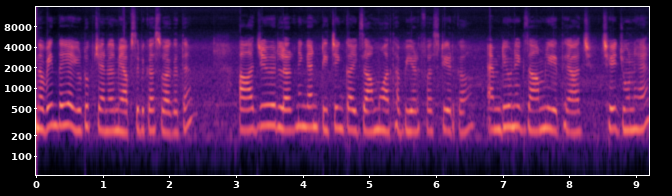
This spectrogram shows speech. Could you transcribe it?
नवीन दया यूट्यूब चैनल में आप सभी का स्वागत है। आज लर्निंग एंड टीचिंग का एग्ज़ाम हुआ था बीएड फ़र्स्ट ईयर का। एमडीयू ने एग्ज़ाम लिए थे आज 6 जून है।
